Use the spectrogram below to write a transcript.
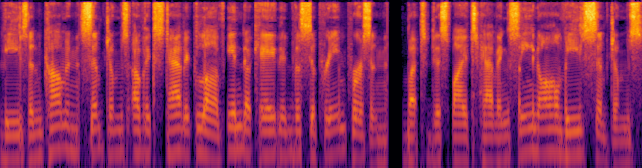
These uncommon symptoms of ecstatic love indicated the Supreme Person, but despite having seen all these symptoms,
